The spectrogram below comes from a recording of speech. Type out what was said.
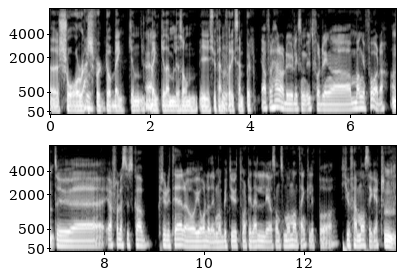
eh, Shaw, Rashford og benken, benke dem liksom i 25 Mm. eksempel. Ja, for her har du liksom utfordringer mange får, da. Mm. At du, eh, i hvert fall hvis du skal prioritere å jåle deg med å bytte ut Martinelli og sånn, så må man tenke litt på 25 år, sikkert. Mm.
